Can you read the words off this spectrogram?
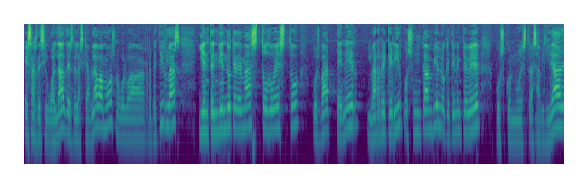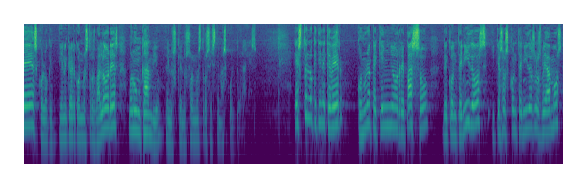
Esas desigualdades de las que hablábamos, no vuelvo a repetirlas, y entendiendo que además todo esto pues, va a tener y va a requerir pues, un cambio en lo que tiene que ver pues, con nuestras habilidades, con lo que tiene que ver con nuestros valores, bueno, un cambio en los que no son nuestros sistemas culturales. Esto es lo que tiene que ver con un pequeño repaso de contenidos y que esos contenidos los veamos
